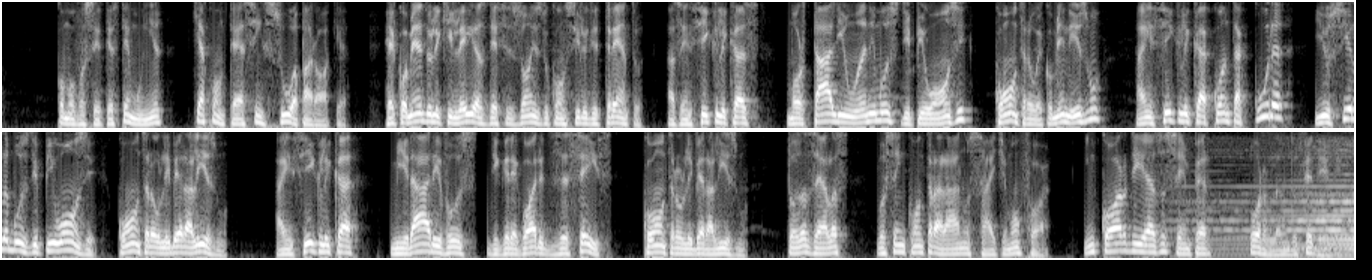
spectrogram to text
como você testemunha, que acontece em sua paróquia. Recomendo-lhe que leia as decisões do Concílio de Trento, as encíclicas Mortalium Animus de Pio XI, contra o ecumenismo, a encíclica Quanta Cura e os sílabos de Pio XI, contra o liberalismo, a encíclica Mirarivus de Gregório XVI, contra o liberalismo. Todas elas você encontrará no site Monfort. Incorde Jesus Semper, Orlando Fedeli.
